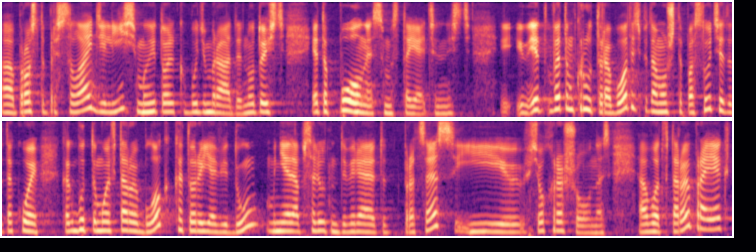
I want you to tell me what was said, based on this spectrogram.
а, просто присылай, делись, мы только будем рады. Ну, то есть это полная самостоятельность. И в этом круто работать, потому что, по сути, это такой, как будто мой второй блок, который я веду, мне абсолютно доверяют этот процесс, и все хорошо у нас. А вот второй проект,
